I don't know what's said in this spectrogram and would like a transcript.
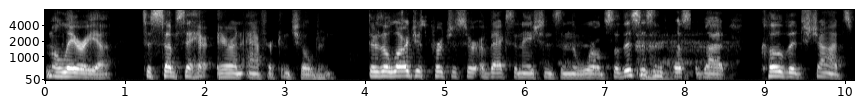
malaria to sub Saharan African children. They're the largest purchaser of vaccinations in the world. So this isn't mm. just about COVID shots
